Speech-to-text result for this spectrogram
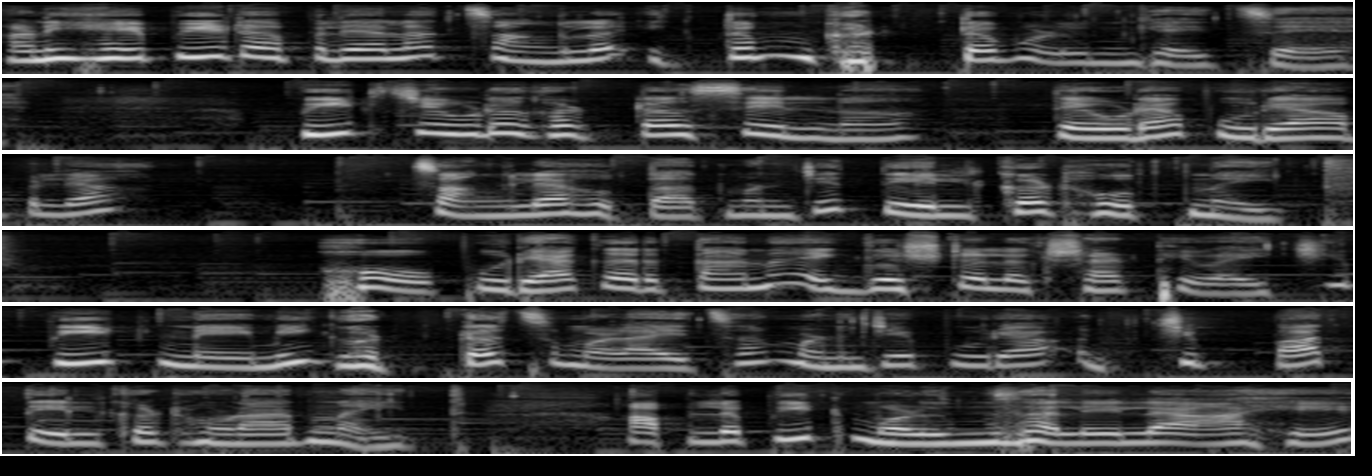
आणि हे पीठ आपल्याला चांगलं एकदम घट्ट मळून घ्यायचं आहे पीठ जेवढं घट्ट असेल ना तेवढ्या पुऱ्या आपल्या चांगल्या होतात. म्हणजे तेलकट होत नाहीत. हो पुऱ्या करताना एक गोष्ट लक्षात ठेवायची. पीठ नेहमी घट्टच मळायचं. म्हणजे पुऱ्या अजिबात तेलकट होणार नाहीत. आपलं पीठ मळून झालेलं आहे.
